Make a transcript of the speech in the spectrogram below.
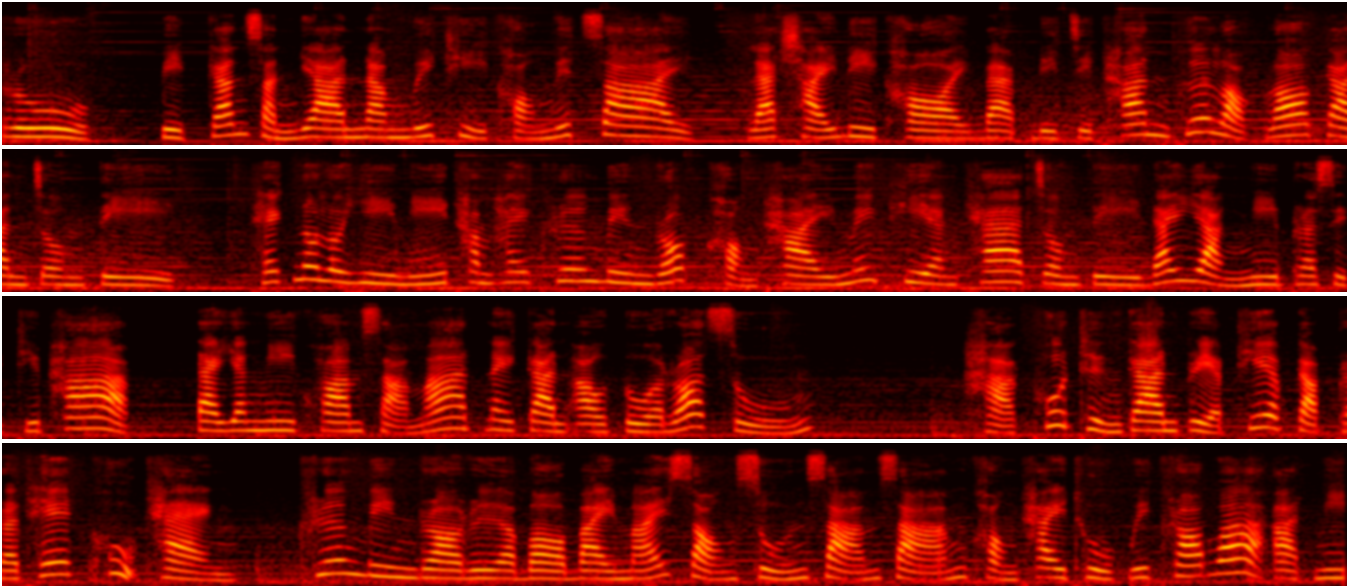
ตรู ปิดกั้นสัญญาณนำวิถีของมิสไซล์และใช้ดีคอยแบบดิจิทัลเพื่อหลอกล่อการโจมตี เทคโนโลยีนี้ทำให้เครื่องบินรบของไทยไม่เพียงแค่โจมตีได้อย่างมีประสิทธิภาพ แต่ยังมีความสามารถในการเอาตัวรอดสูง หากพูดถึงการเปรียบเทียบกับประเทศคู่แข่ง เครื่องบินรอเรือบอใบไม้ 2033 ของไทยถูกวิเคราะห์ว่าอาจมี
